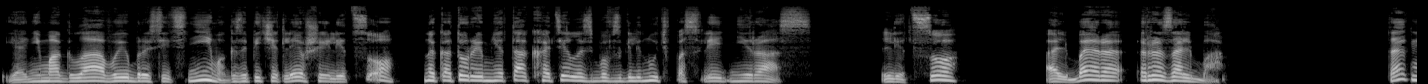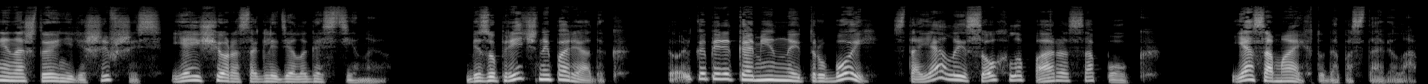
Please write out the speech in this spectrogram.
Я не могла выбросить снимок, запечатлевшее лицо, на которое мне так хотелось бы взглянуть в последний раз. Лицо Альбера Розальба. Так ни на что и не решившись, я еще раз оглядела гостиную. Безупречный порядок. Только перед каминной трубой стояла и сохла пара сапог. Я сама их туда поставила.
